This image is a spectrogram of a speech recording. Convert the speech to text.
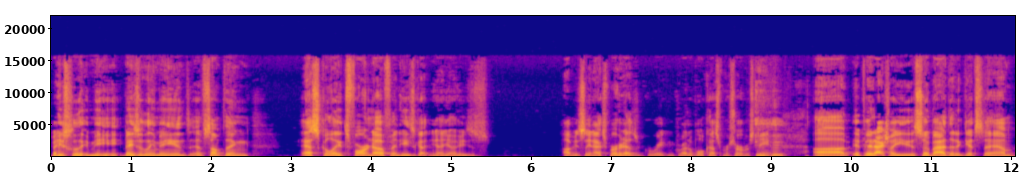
Basically, me basically means if something escalates far enough, and he's got you know, you know he's obviously an expert, has a great, incredible customer service team. Mhm. Uh, if it actually is so bad that it gets to him,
